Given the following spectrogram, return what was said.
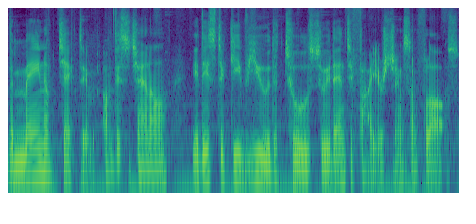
The main objective of this channel it is to give you the tools to identify your strengths and flaws,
